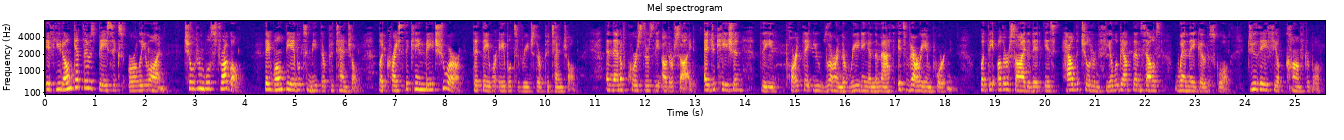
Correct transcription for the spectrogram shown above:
If you don't get those basics early on, children will struggle. They won't be able to meet their potential. But Christ the King made sure that they were able to reach their potential. And then, of course, there's the other side. Education, the part that you learn, the reading and the math, it's very important. But the other side of it is how the children feel about themselves when they go to school. Do they feel comfortable?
